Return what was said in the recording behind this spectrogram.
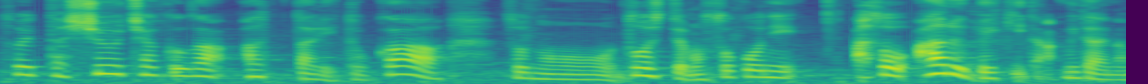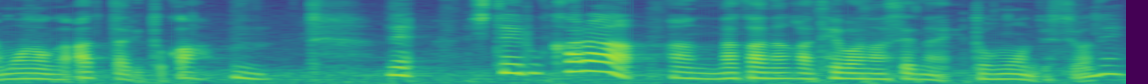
そういった執着があったりとかそのどうしてもそこにあそうあるべきだみたいなものがあったりとか、うんね、してるからあのなかなか手放せないと思うんですよね。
